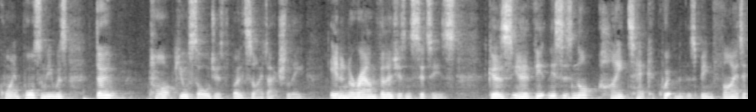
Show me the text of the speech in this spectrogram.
quite importantly, was don't park your soldiers, for both sides actually, in and around villages and cities because you know th- this is not high tech equipment that's being fired.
